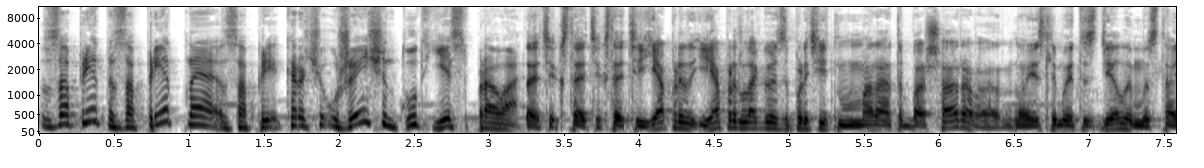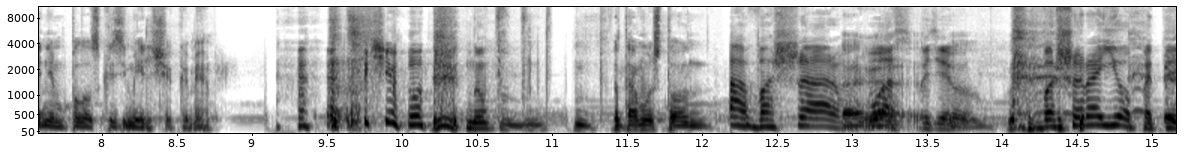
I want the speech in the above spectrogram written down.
Запретно, запретное, запрет... Короче, у женщин тут есть права. Кстати, кстати, кстати, я, я предлагаю запретить Марата Башарова, но если мы это сделаем, мы станем плоскоземельщиками. Почему? Ну, потому что он... А, Башаров, э, господи. э, Башараёб, это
